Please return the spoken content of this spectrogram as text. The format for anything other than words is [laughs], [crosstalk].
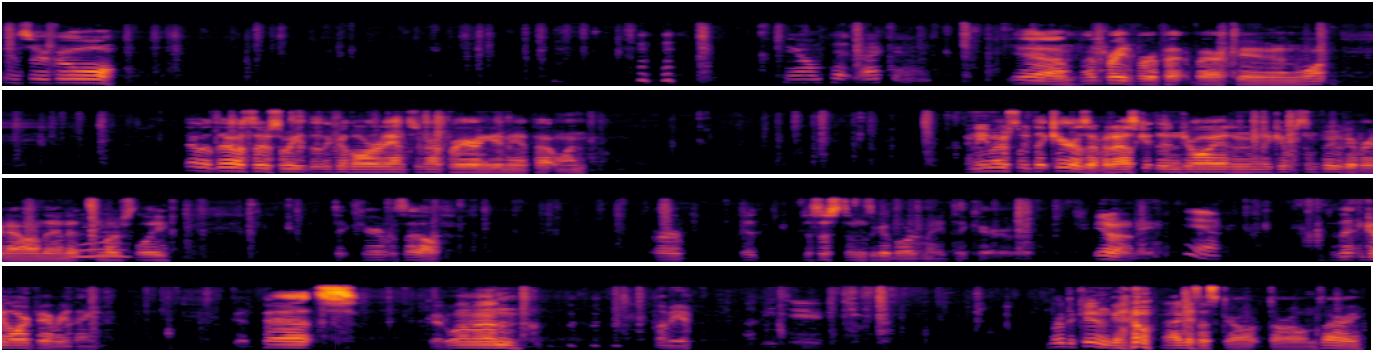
It's so cool. [laughs] Your own pet raccoon. Yeah, I prayed for a pet raccoon and want. That was that was so sweet that the good Lord answered my prayer and gave me a pet one. And he mostly takes care of it. I just get to enjoy it and give it some food every now and then. It's Yeah. mostly take care of itself. Or it the systems the good Lord made take care of it. You know what I mean? Yeah. So thank the good Lord for everything. Good pets, good woman. [laughs] Love you. Love you too. Where'd the coon go? [laughs] I guess that's Carl. Darl. I'm sorry.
